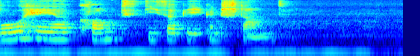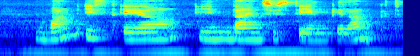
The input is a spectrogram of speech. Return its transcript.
Woher kommt dieser Gegenstand? Wann ist er in dein System gelangt?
